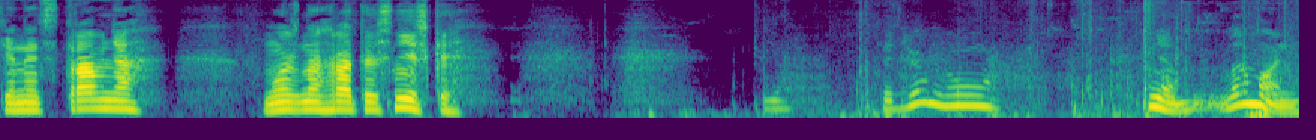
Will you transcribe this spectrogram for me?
Кінець травня можна грати в сніжки. Підйом, ну. Ні, нормально.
